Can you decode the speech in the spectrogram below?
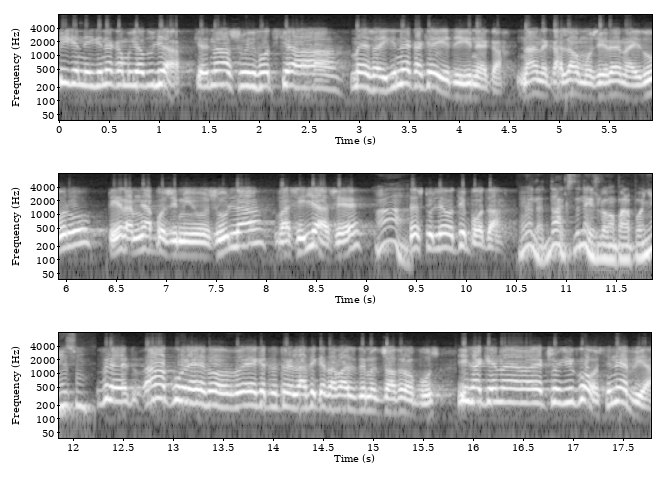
πήγαινε η γυναίκα μου για δουλειά. Και να σου η φωτιά μέσα η γυναίκα και η γυναίκα. Να είναι καλά όμως η Ρένα Ιδούρου. Πήρα μια αποζημιουσούλα. Βασιλιάς, ε. Δεν σου λέω τίποτα. Έλα, εντάξει, δεν έχεις λόγο να παραπονιέσαι. Βρε, άκουρε εδώ, έχετε τρελαθεί και τα βάζετε με τους ανθρώπους. Είχα και ένα εξωγικό στην Εύβοια.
